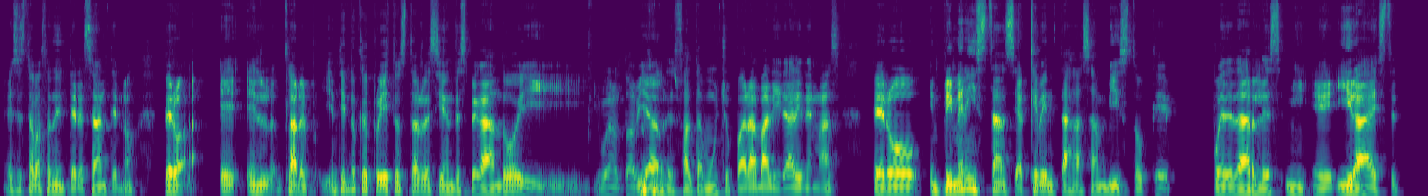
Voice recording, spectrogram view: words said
Eso está bastante interesante, ¿no? Pero, eh, claro, entiendo que el proyecto está recién despegando y, bueno, todavía les falta mucho para validar y demás, pero en primera instancia, ¿qué ventajas han visto que puede darles eh, ir a este,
